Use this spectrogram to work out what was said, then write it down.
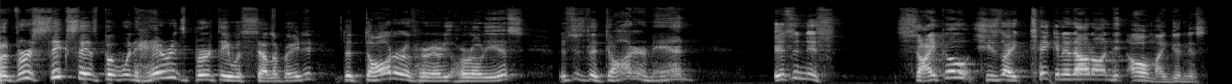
But verse 6 says, But when Herod's birthday was celebrated, the daughter of Herodias, this is the daughter, man. Isn't this psycho? She's like taking it out on, oh my goodness.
